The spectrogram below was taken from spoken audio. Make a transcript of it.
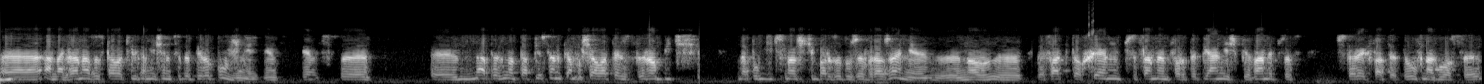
e, a nagrana została kilka miesięcy dopiero później, więc, więc na pewno ta piosenka musiała też zrobić na publiczności bardzo duże wrażenie. Y, no, y, de facto hymn przy samym fortepianie śpiewany przez czterech facetów na głosy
